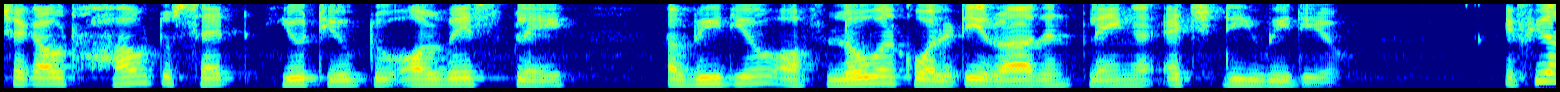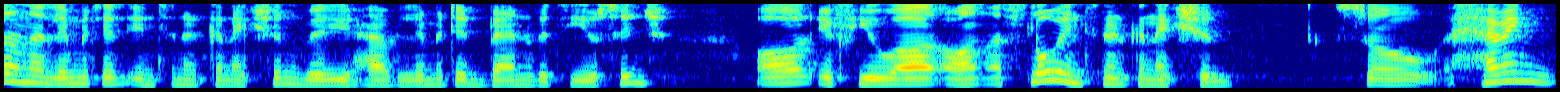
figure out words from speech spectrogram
check out how to set YouTube to always play a video of lower quality rather than playing a HD video. If you're on a limited internet connection where you have limited bandwidth usage or if you are on a slow internet connection so having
